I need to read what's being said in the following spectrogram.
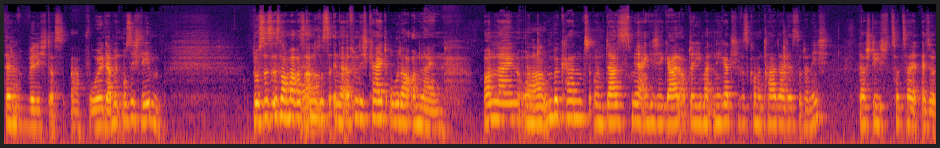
dann will ich das. Obwohl, damit muss ich leben. Bloß es ist nochmal was Ja. anderes in der Öffentlichkeit oder online. Online und Ja. unbekannt. Und da ist es mir eigentlich egal, ob da jemand ein negatives Kommentar da lässt oder nicht. Da stehe ich zurzeit, also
